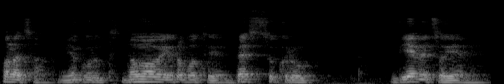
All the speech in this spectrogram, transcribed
Polecam. Jogurt domowej roboty, bez cukru. Wiemy co jemy.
